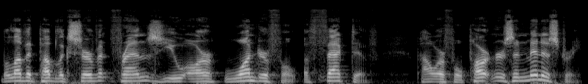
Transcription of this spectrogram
Beloved public servant friends, you are wonderful, effective, powerful partners in ministry.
